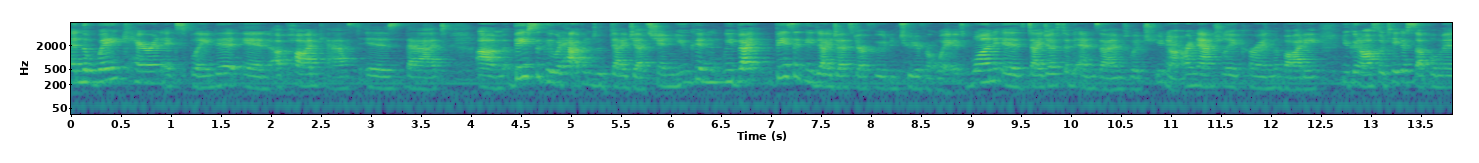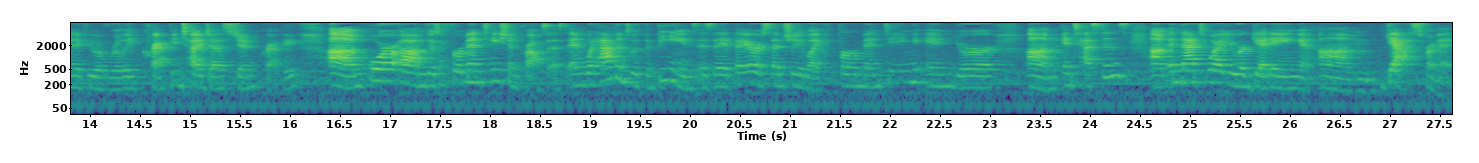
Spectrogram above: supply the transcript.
And the way Karen explained it in a podcast is that um, basically what happens with digestion, you can, we basically digest our food in two different ways. One is digestive enzymes, which, you know, are naturally occurring in the body. You can also take a supplement if you have really crappy digestion, crappy, um, or um, there's a fermentation process. And what happens with the beans is that they are essentially like fermenting in your um, intestines, um, and that's why you are getting um, gas from it.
